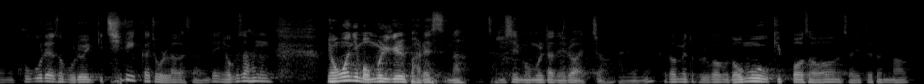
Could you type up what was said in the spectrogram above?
그다음에 구글에서 무료 인기 7위까지 올라갔었는데 여기서 한 영원히 머물길 바랬으나 잠시 머물다 내려왔죠 당연히. 그럼에도 불구하고 너무 기뻐서 저희들은 막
